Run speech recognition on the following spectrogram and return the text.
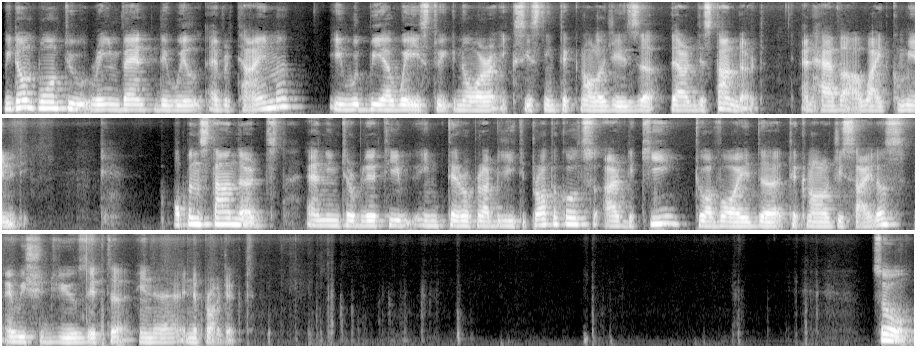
We don't want to reinvent the wheel every time. It would be a waste to ignore existing technologies that are the standard and have a wide community. Open standards and interoperability protocols are the key to avoid uh, technology silos, and we should use it uh, in, a, in the project. So,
